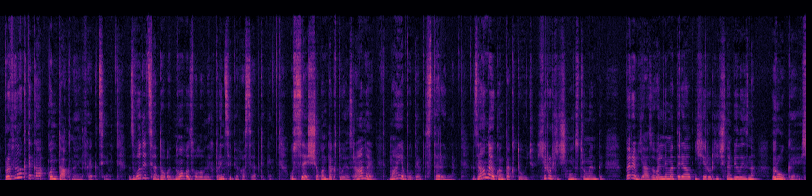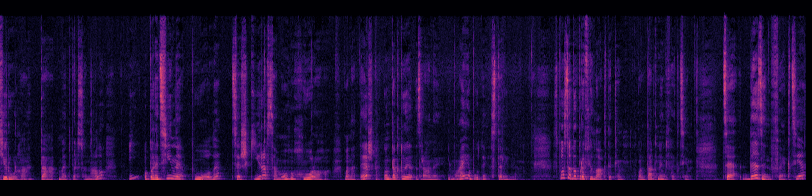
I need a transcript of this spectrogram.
Профілактика контактної інфекції зводиться до одного з головних принципів асептики. Усе, що контактує з раною, має бути стерильне. З раною контактують хірургічні інструменти, перев'язувальний матеріал і хірургічна білизна, руки хірурга та медперсоналу і операційне поле це шкіра самого хворого. Вона теж контактує з раною і має бути стерильною. Способи профілактики контактної інфекції. Це дезінфекція,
